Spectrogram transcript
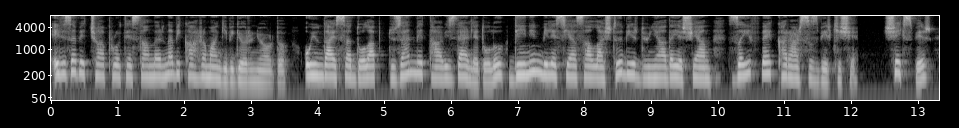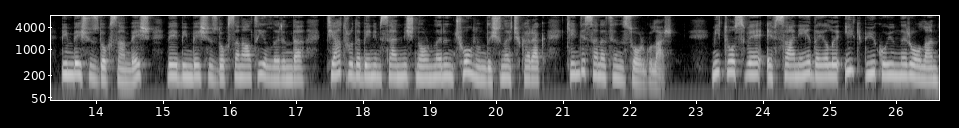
Elizabeth çağı protestanlarına bir kahraman gibi görünüyordu. Oyundaysa dolap, düzen ve tavizlerle dolu, dinin bile siyasallaştığı bir dünyada yaşayan zayıf ve kararsız bir kişi. Shakespeare, 1595 ve 1596 yıllarında tiyatroda benimsenmiş normların çoğunun dışına çıkarak kendi sanatını sorgular. Mitos ve efsaneye dayalı ilk büyük oyunları olan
